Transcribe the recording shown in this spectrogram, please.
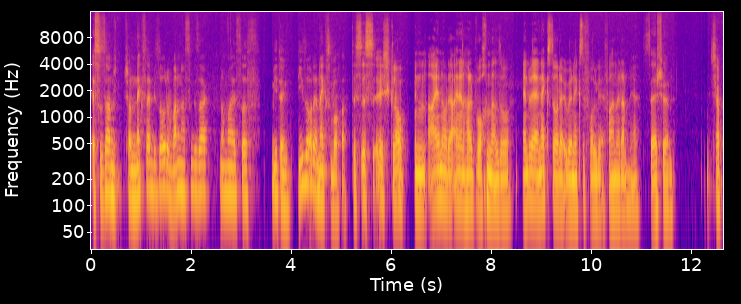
Ist es dann schon nächste Episode? Wann hast du gesagt, nochmal ist das Meeting? Diese oder nächste Woche? Das ist, ich glaube, in einer oder eineinhalb Wochen, also entweder nächste oder übernächste Folge erfahren wir dann mehr. Sehr schön. Ich habe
